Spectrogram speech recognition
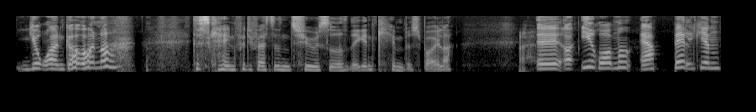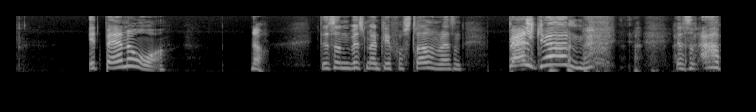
jorden går under. Det skal ind for de første sådan, 20 sider, så det er ikke en kæmpe spoiler. Nej. Øh, og i rummet er Belgien et bandeord. Nå. Det er sådan, hvis man bliver frustreret, man er sådan, Belgien! eller sådan, ah,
